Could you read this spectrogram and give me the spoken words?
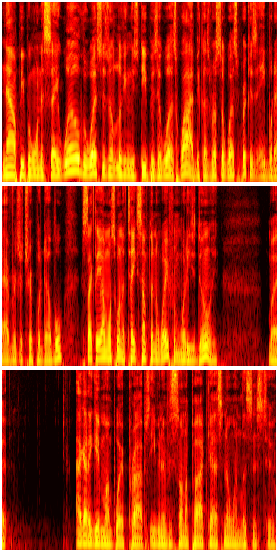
Now people want to say, well, the West isn't looking as deep as it was. Why? Because Russell Westbrook is able to average a triple double. It's like they almost want to take something away from what he's doing. But I got to give my boy props, even if it's on a podcast no one listens to.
